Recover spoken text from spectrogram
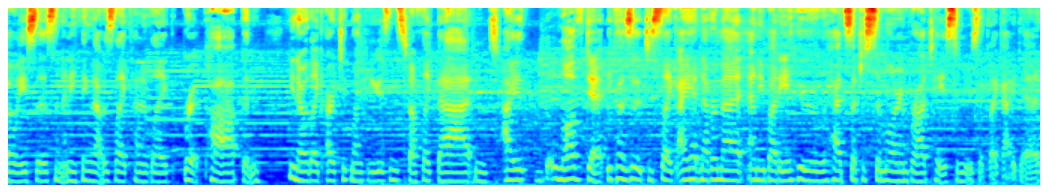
Oasis and anything that was like kind of like Brit pop and you know like Arctic Monkeys and stuff like that and I loved it because it just like I had never met anybody who had such a similar and broad taste in music like I did.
